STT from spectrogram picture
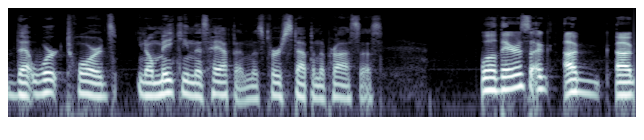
that work towards you know making this happen this first step in the process? Well there's a, a, a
